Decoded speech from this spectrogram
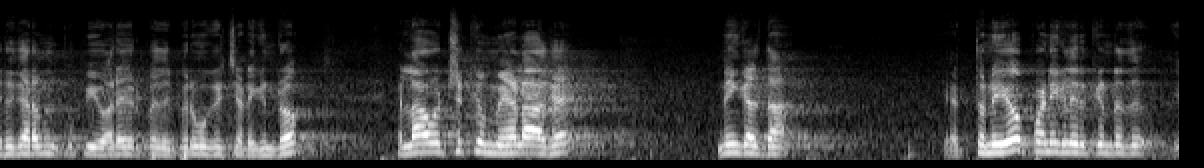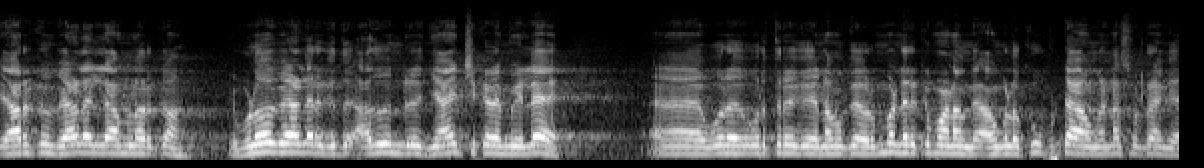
இருகரம் குப்பி வரவேற்பது பெருமகிழ்ச்சி அடைகின்றோம். எல்லாவற்றுக்கும் மேலாக நீங்கள் தான் எத்தனையோ பணிகள் இருக்கின்றது. யாருக்கும் வேலை இல்லாமல் இருக்கும் எவ்வளோ வேலை இருக்குது. அதுவும் இன்று ஞாயிற்றுக்கிழமையில் ஒரு ஒருத்தருக்கு நமக்கு ரொம்ப நெருக்கமானவங்க அவங்கள கூப்பிட்டா அவங்க என்ன சொல்கிறாங்க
